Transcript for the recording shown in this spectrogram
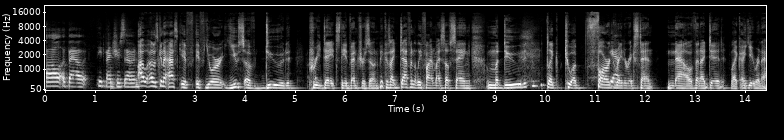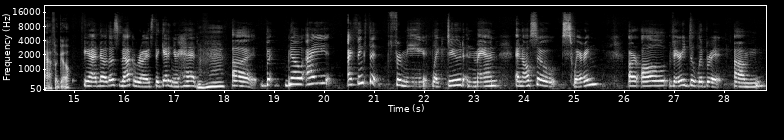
All about the Adventure Zone. I, I was going to ask if if your use of dude predates the Adventure Zone because I definitely find myself saying my dude like to a far Yeah. greater extent now than I did like a year and a half ago. Yeah, no, those McElroys, they get in your head. Mm-hmm. Uh, but no, I I think that for me, like dude and man, and also swearing, are all very deliberate um,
